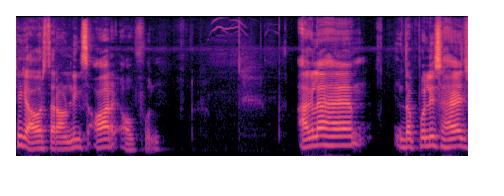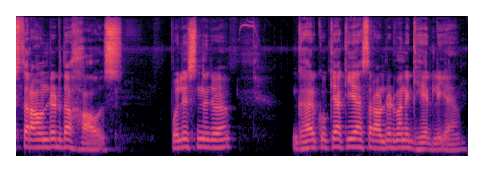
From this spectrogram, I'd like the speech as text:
ठीक है, और सराउंडिंग्स आर ऑफुल अगला है the police has surrounded the house. Police ने जो है, घर को क्या किया है सराउंडेड माने घेर लिया है।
